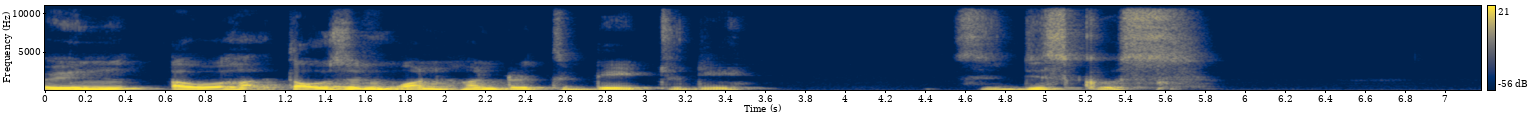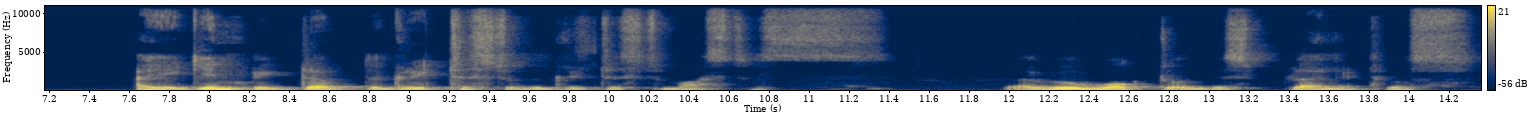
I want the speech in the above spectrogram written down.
In our 1100th day today, discourse, I again picked up the greatest of the greatest masters. Ever walked on this planet was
